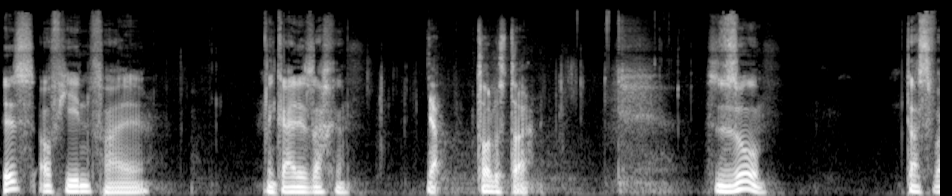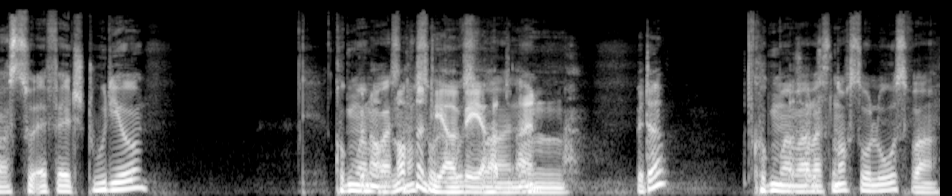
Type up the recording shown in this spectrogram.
Ist auf jeden Fall eine geile Sache. Ja, tolles Teil. So, das war's zu FL Studio. Gucken wir genau, mal, was noch, noch so DAW los war. Hat ne? einen, bitte? Gucken wir mal, was noch so los war.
